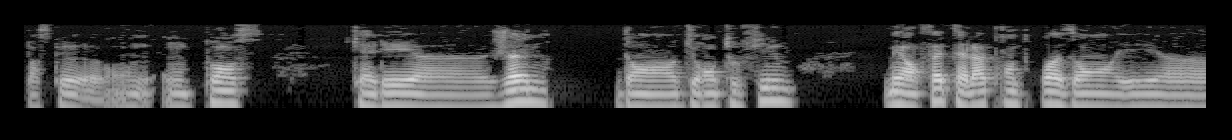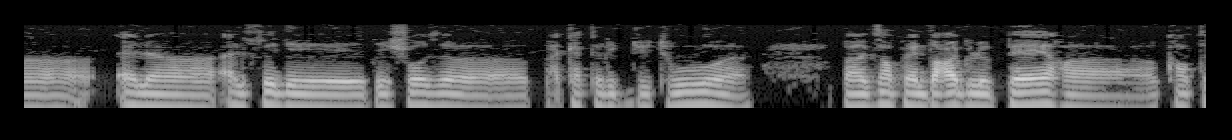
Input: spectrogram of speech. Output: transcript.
parce que on, pense qu'elle est jeune dans durant tout le film, mais en fait elle a 33 ans et euh, elle elle fait des des choses pas catholiques du tout. Par exemple, elle drague le père quand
